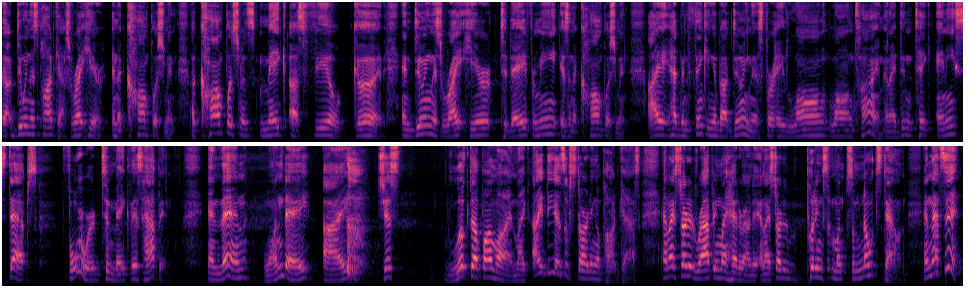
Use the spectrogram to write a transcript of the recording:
Uh, doing this podcast right here, an accomplishment. Accomplishments make us feel good. And doing this right here today for me is an accomplishment. I had been thinking about doing this for a long, long time, and I didn't take any steps forward to make this happen. And then one day, I just looked up online like ideas of starting a podcast and i started wrapping my head around it and i started putting some, some notes down and that's it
